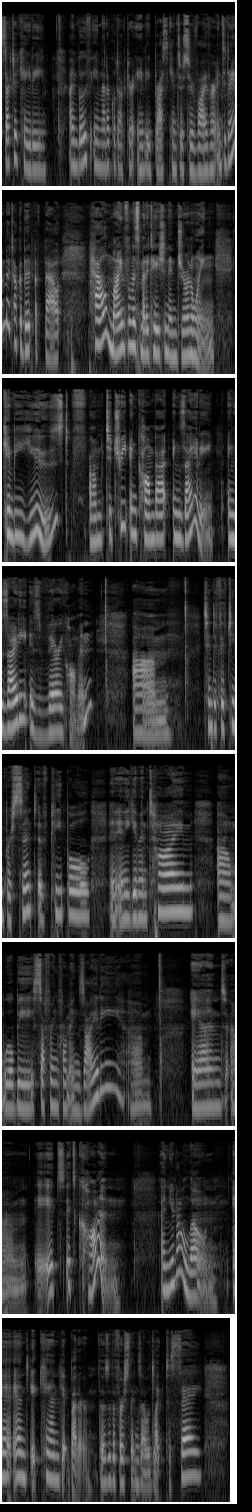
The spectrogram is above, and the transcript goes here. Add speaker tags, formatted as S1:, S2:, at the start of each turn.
S1: it's Dr. Katie. I'm both a medical doctor and a breast cancer survivor, and today I'm going to talk a bit about how mindfulness meditation and journaling can be used um, to treat and combat anxiety. Anxiety is very common. Um, 10 to 15% of people in any given time um, will be suffering from anxiety. Um, and um, it's it's common, and you're not alone, and, and, it can get better. Those are the first things I would like to say.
